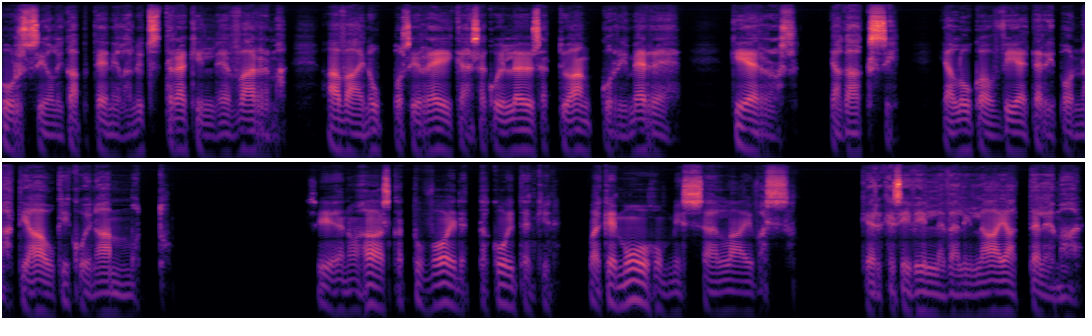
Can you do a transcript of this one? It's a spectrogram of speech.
Kurssi oli kapteenilla nyt sträkilleen varma. Avain upposi reikäänsä kuin löysätty ankkuri mereen. Kierros ja kaksi, ja lukon vieteri ponnahti auki kuin ammuttu. Siihen on haaskattu voidetta kuitenkin, vaikkei muuhun missään laivassa. Kerkesi Ville välillä ajattelemaan,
